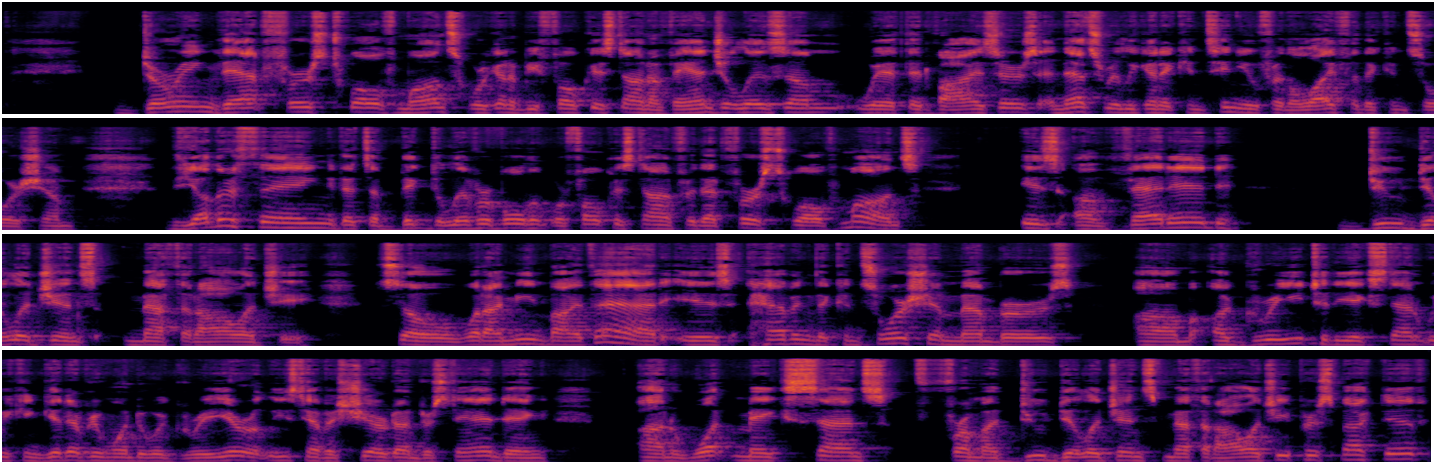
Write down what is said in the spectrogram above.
during that first 12 months, we're going to be focused on evangelism with advisors, and that's really going to continue for the life of the consortium. The other thing that's a big deliverable that we're focused on for that first 12 months is a vetted due diligence methodology. So, what I mean by that is having the consortium members um, agree to the extent we can get everyone to agree, or at least have a shared understanding on what makes sense from a due diligence methodology perspective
